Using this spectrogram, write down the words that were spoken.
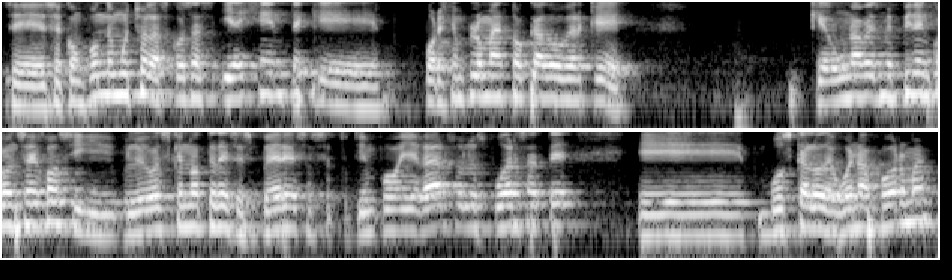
se, se confunden mucho las cosas y hay gente que, por ejemplo, me ha tocado ver que, que una vez me piden consejos y luego es que no te desesperes, o sea, tu tiempo va a llegar, solo esfuérzate, eh, búscalo de buena forma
